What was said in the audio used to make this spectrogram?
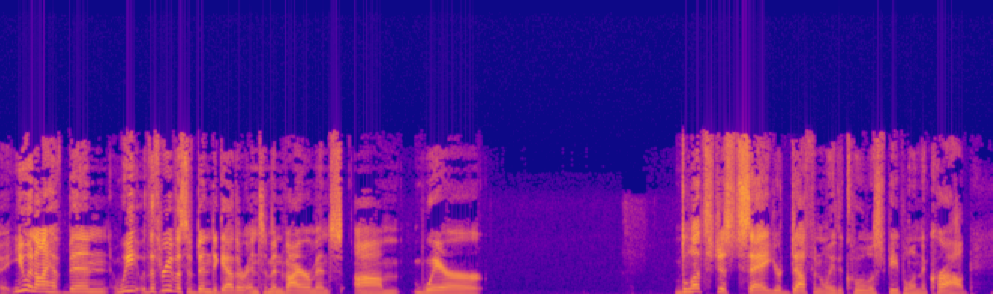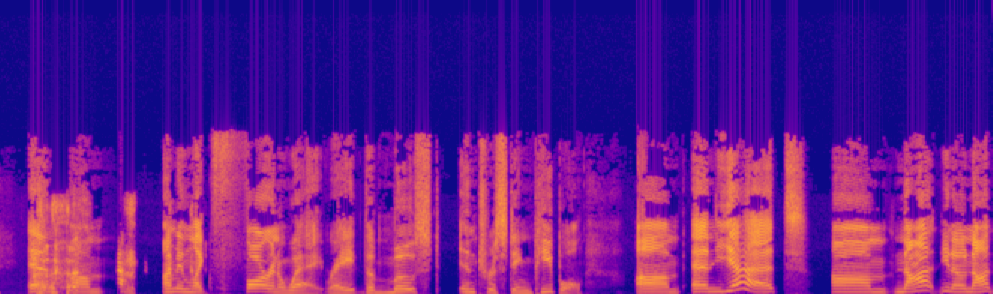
you and I have been we the three of us have been together in some environments um, where let's just say you're definitely the coolest people in the crowd, and um, I mean, like far and away, right? The most interesting people. Um, and yet, um, not, you know, not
